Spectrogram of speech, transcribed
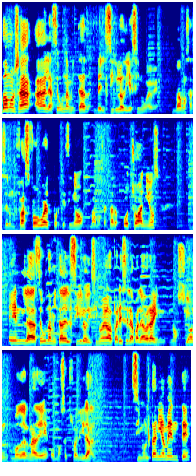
Vamos ya a la segunda mitad del siglo XIX. Vamos a hacer un fast forward porque si no vamos a estar 8 años. En la segunda mitad del siglo XIX aparece la palabra y noción moderna de homosexualidad. Simultáneamente,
